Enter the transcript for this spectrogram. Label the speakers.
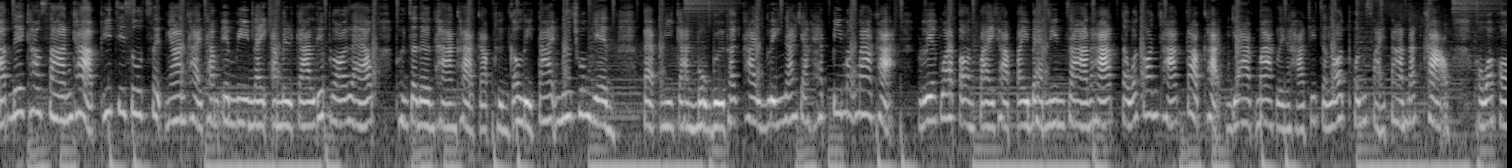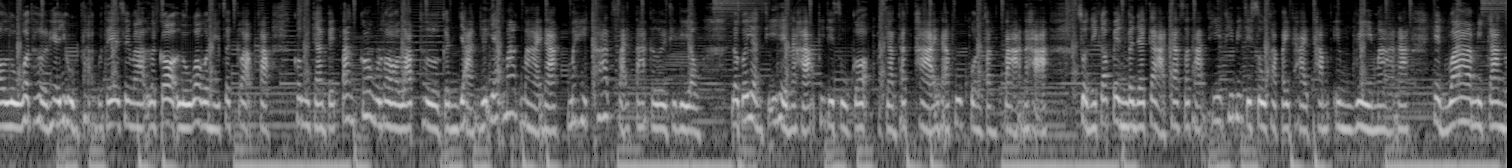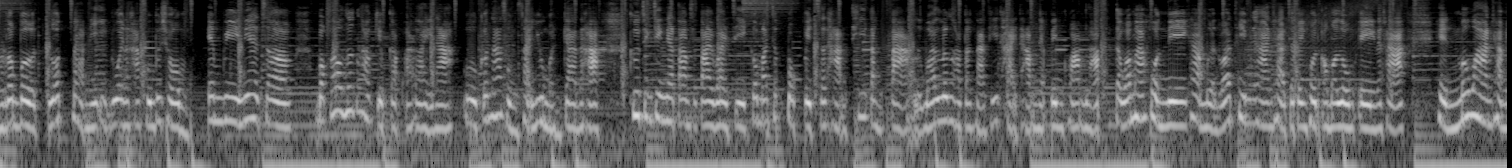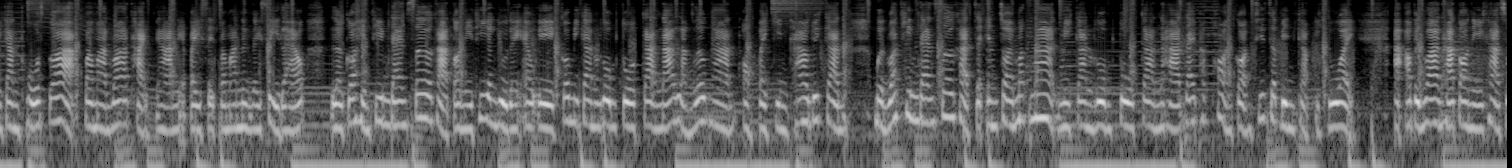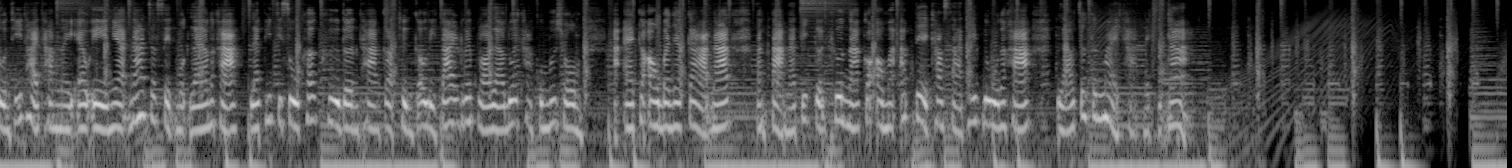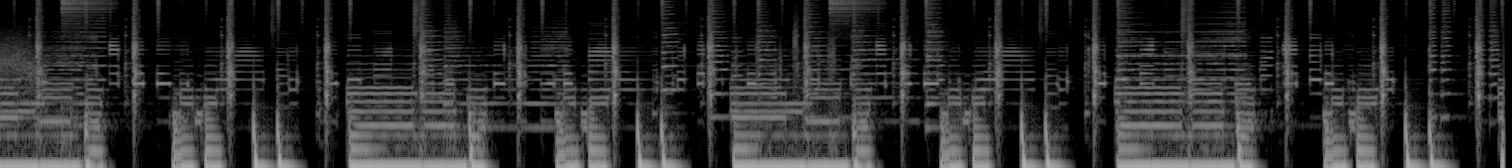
Speaker 1: อัปเดตข่าวสารค่ะ พี่จีซูเสร็จงานถ่ายทำ MV ในอเมริกาเรียบร้อยแล้ว เพิ่งจะเดินทางค่ะกลับถึงเกาหลีใต้เมื่อช่วงเย็น แบบมีการโบกบือทักทายบลิงนะอย่างแฮปปี้มากๆค่ะ เรียกว่าตอนไปค่ะไปแบบนินจานะคะ แต่ว่าตอนขากลับค่ะยากมากเลยนะคะ ที่จะลอดพ้นสายตานักข่าว เพราะว่าพอรู้ว่าเธอเนี่ยอยู่ต่างประเทศใช่ไหมแล้วก็รู้ว่าวันนี้จะกลับค่ะ ก็มีการไปตั้งกล้องรอรับเธอกันอย่างเยอะแยะมากมายนะไม่ให้คลาดสายตากันเลยทีเดียว แล้วก็อย่างที่เห็นนะคะพี่จิซูก็มีการทักทายนะผู้คนต่างๆนะคะ ส่วนนี้ก็เป็นบรรยากาศค่ะสถานที่ที่พี่จิซูค่ะไปถ่ายทำ MV มานะ เห็นว่ามีการระเบิดรถแบบนี้อีกด้วยนะคะ คุณผู้ชม MV เนี่ยจะบอกเล่าเรื่องราวเกี่ยวกับอะไรนะเออก็น่าสงสัยอยู่เหมือนกันนะคะ คือจริงๆเนี่ยตามสไตล์ YG ก็มักจะปกปิดสถานที่ต่างๆ หรือว่าเรื่องราวต่างๆที่ถ่ายทำเนี่ยเป็นความลับ แต่ว่ามาคนนี้ค่ะเหมือนว่าทีมงานค่ะจะเป็นคนเอามาลงเองนะคะ เห็นเมื่อวานค่ะมีการโพสต์ว่าประมาณว่าถ่ายงานเนี่ยไปเสร็จประมาณ1ใน4 แล้ว แล้วก็เห็นทีมแดนเซอร์ค่ะ ตอนนี้ที่ยังอยู่ใน LA ก็มีการรวมตัวกันนะหลังเลิกงานออกไปกินข้าวด้วยกัน เหมือนว่าทีมแดนเซอร์ค่ะจะเอนจอยมากๆ มีการรวมตัวกันนะคะได้พักผ่อนก่อนที่จะบินกลับอีกด้วยอะเอาเป็นว่านะคะตอนนี้ค่ะ ส่วนที่ถ่ายทำใน LA เนี่ยน่าจะเสร็จหมดแล้วนะคะ และพี่จิซูก็คือเดินทางกลับถึงเกาหลีใต้เรียบร้อยแล้วด้วยค่ะคุณผู้ชมแอดก็เอาบรรยากาศนะต่างๆนะที่เกิดขึ้นนะก็เอามาอัปเดตข่าวสารให้ดูนะคะ แล้วเจอกันใหม่ค่ะในคลิปหน้า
